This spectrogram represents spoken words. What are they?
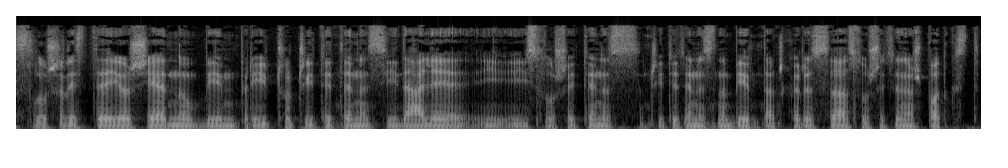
slušali ste još jednu BIRN priču, čitajte nas i dalje i, i slušajte nas, čitajte nas na birn.rs, a slušajte naš podcast.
